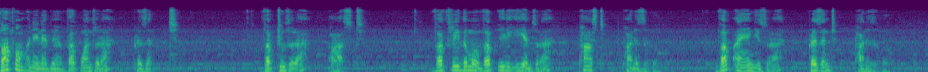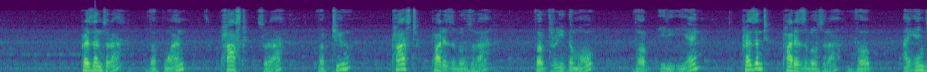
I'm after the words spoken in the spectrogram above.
verb form အနေနဲ့ပြန် verb 1ဆိုတာ present verb 2ဆိုတာ past verb 3သို့မဟုတ် verb edem ဆိုတာ past participle verb ing ဆိုတာ present participle present ဆိုတာ verb 1 past ဆိုတာ verb 2 past participle ဆိုတာ verb 3သို့မဟုတ် verb edem present participle ဆိုတာ verb ing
